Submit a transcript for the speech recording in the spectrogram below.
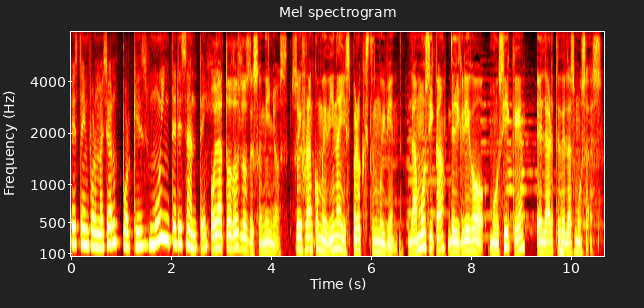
esta información porque es muy interesante. Hola a todos los de Niños. Soy Franco Medina y espero que estén muy bien. La música, del griego musique, el arte de las musas.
